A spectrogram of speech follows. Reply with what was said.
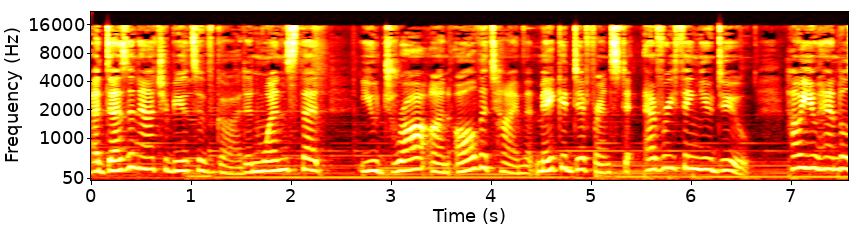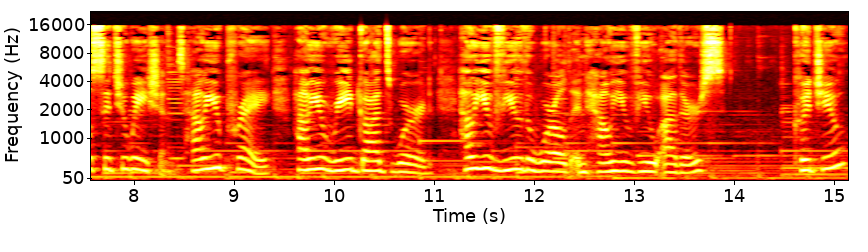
a dozen attributes of God and ones that you draw on all the time that make a difference to everything you do how you handle situations, how you pray, how you read God's Word, how you view the world, and how you view others could you?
